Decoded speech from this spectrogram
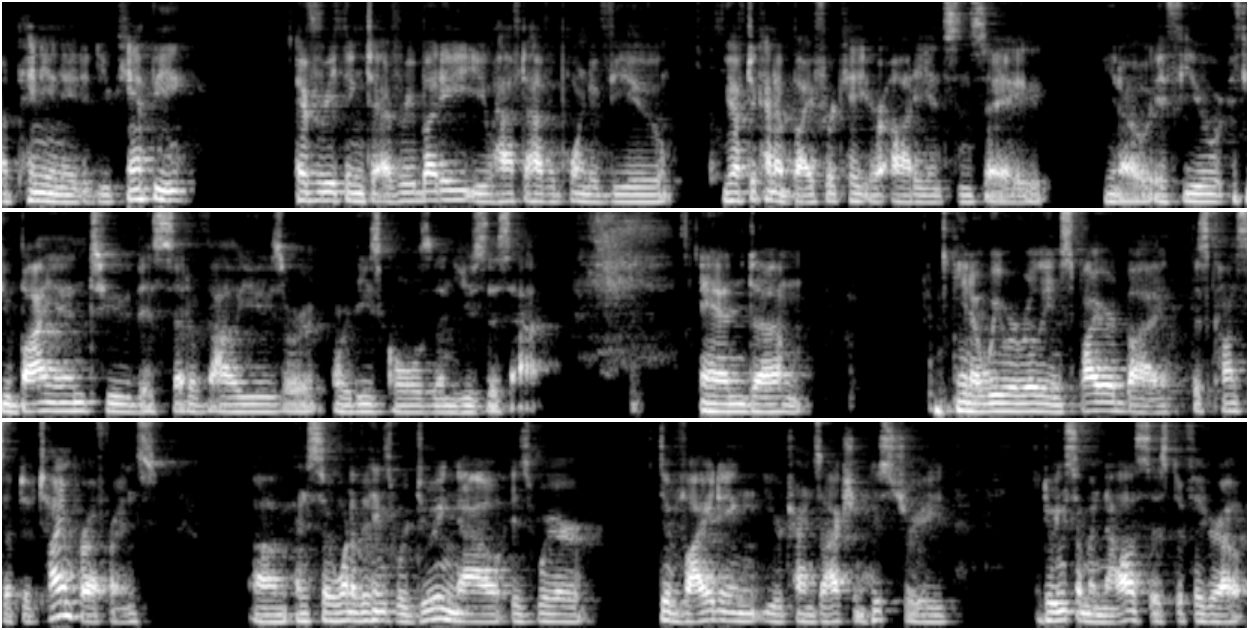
opinionated. You can't be everything to everybody. You have to have a point of view. You have to kind of bifurcate your audience and say, you know, if you if you buy into this set of values or or these goals, then use this app. And um, you know, we were really inspired by this concept of time preference. Um, and so one of the things we're doing now is we're dividing your transaction history, doing some analysis to figure out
